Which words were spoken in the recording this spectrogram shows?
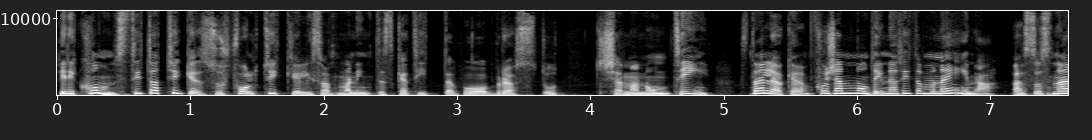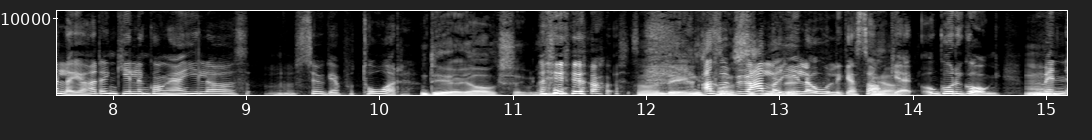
Är det konstigt att tycka, så folk tycker liksom att man inte ska titta på bröst och känna någonting. Snälla jag kan få känna någonting när jag tittar på mina egna. Alltså snälla jag hade en kille en gång, han gillade att suga på tår. Det gör jag också ibland. Ja. Ja, det är inget alltså för alla det. gillar olika saker och går igång. Men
